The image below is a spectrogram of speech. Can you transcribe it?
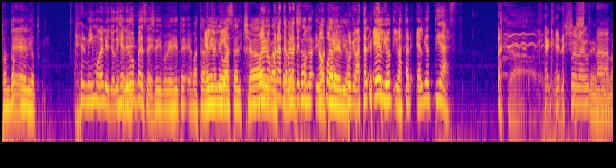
son dos Este, Elliot. El mismo Elliot, yo dije Sí, Elliot dos veces. Sí, porque dijiste, eh, va a estar Elliot Elliot, va a estar Chávez, bueno, espérate, espérate. Porque- no, va a porque, va a estar Elliot y va a estar Elliot Díaz. que eso me Chiste gustaba. malo.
